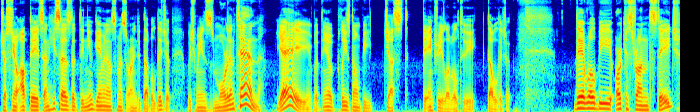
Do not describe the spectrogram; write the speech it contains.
just you know updates. And he says that the new game announcements are in the double digit, which means more than 10. Yay! But you know, please don't be just the entry level to the double digit. There will be orchestra on stage.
